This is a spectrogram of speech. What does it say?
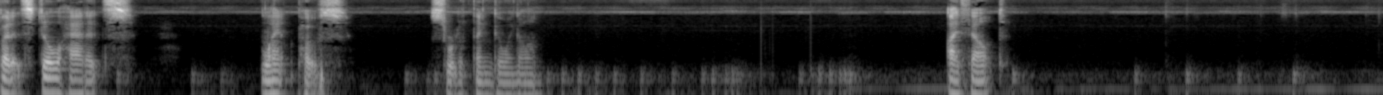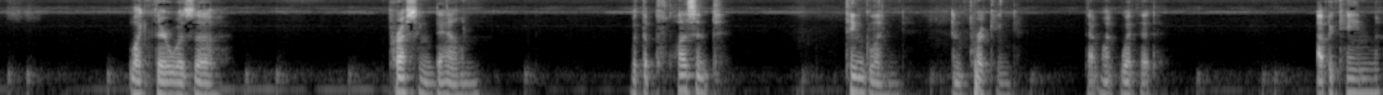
But it still had its lamp posts sort of thing going on. I felt like there was a pressing down with the pleasant tingling and pricking that went with it. I became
